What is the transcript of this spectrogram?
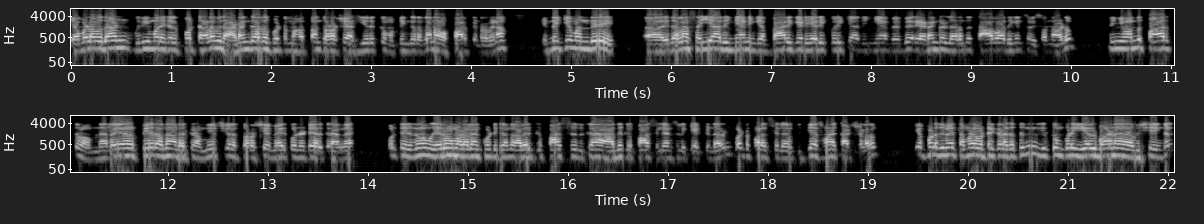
எவ்வளவுதான் விதிமுறைகள் போட்டாலும் இது அடங்காத கூட்டமாகத்தான் தொடர்ச்சியாக இருக்கும் அப்படிங்கறத நம்ம பார்க்கின்றோம். ஏன்னா இன்னைக்கும் வந்து இதெல்லாம் செய்யாதீங்க. நீங்க பேரிகேட் ஏறி குறிக்காதீங்க வெவ்வேறு இடங்கள்ல இருந்து தாவாதீங்கன்னு சொல்லி சொன்னாலும் நீங்க வந்து பார்க்கிறோம் நிறைய பேர் அதான் இருக்கிற முயற்சிகளை தொடர்ச்சியை மேற்கொண்டுட்டே இருக்கிறாங்க. ஒருத்தர் எருவ எருவமடலாம் கூட்டிட்டு வந்து அதற்கு பாஸ் இருக்கா அதுக்கு பாஸ் இல்லைன்னு சொல்லி கேட்கின்றாரு பட் பல சில வித்தியாசமான காட்சிகளும் எப்பொழுதுமே தமிழக வெற்றி கழகத்துக்கும் இருக்கும் கூட இயல்பான விஷயங்கள்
